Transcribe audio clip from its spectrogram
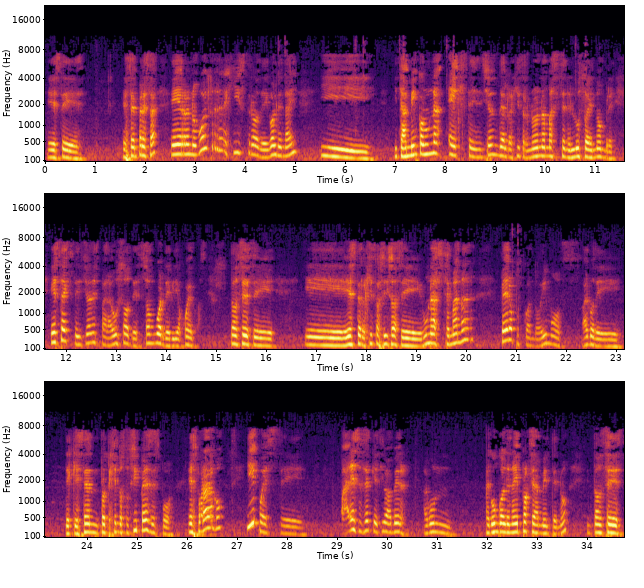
este esta empresa, eh, renovó el registro de GoldenEye y, y también con una extensión del registro, no nada más es en el uso del nombre. Esta extensión es para uso de software de videojuegos. Entonces, eh, eh, este registro se hizo hace una semana pero pues cuando oímos algo de, de que estén protegiendo sus IPs es por, es por algo. Y pues eh, parece ser que sí va a haber algún, algún GoldenEye próximamente, ¿no? Entonces,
